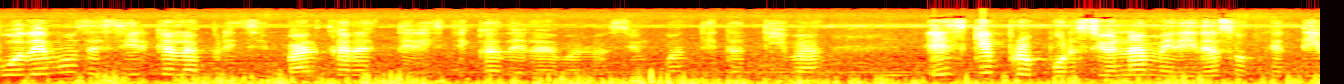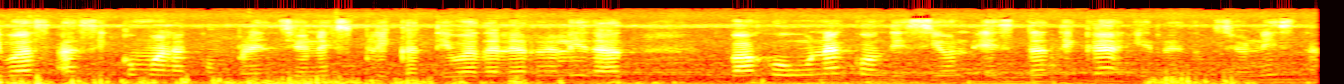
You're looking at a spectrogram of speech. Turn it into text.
podemos decir que la principal característica de la evaluación cuantitativa es que proporciona medidas objetivas así como la comprensión explicativa de la realidad bajo una condición estática y reduccionista.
